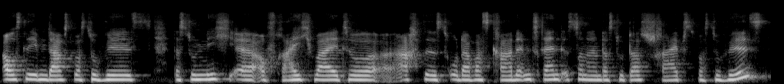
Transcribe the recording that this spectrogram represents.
ausleben darfst, was du willst, dass du nicht äh, auf Reichweite achtest oder was gerade im Trend ist, sondern dass du das schreibst, was du willst.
